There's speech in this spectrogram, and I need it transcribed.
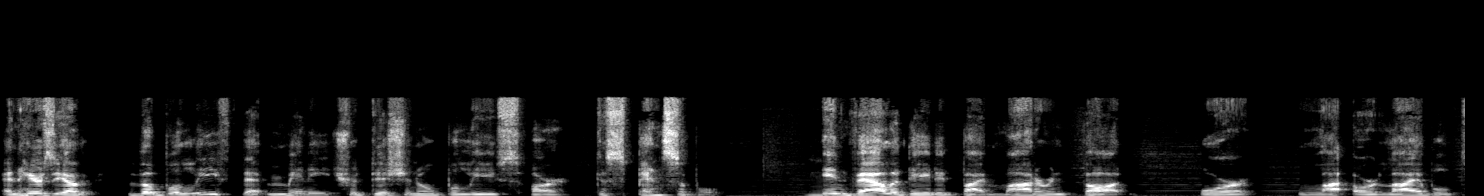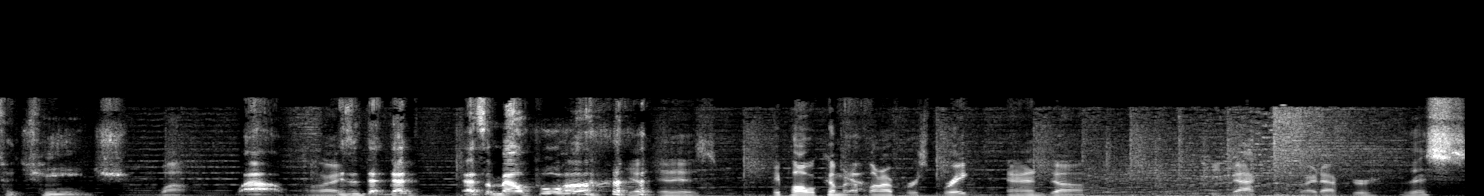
and here's the other: the belief that many traditional beliefs are dispensable, Mm. invalidated by modern thought, or li- or liable to change. Wow. Wow! All right. Isn't that that that's a mouthful, huh? yeah, it is. Hey, Paul, we're coming up on our first break, and uh, we'll be back right after this.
